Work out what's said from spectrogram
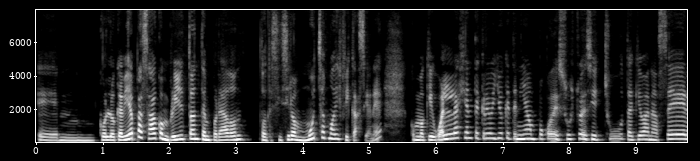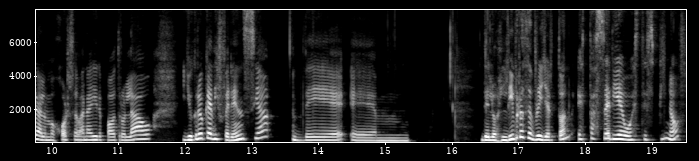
Em, con lo que había pasado con Bridgerton temporada donde se hicieron muchas modificaciones, como que igual la gente creo yo que tenía un poco de susto de decir, chuta, ¿qué van a hacer? A lo mejor se van a ir para otro lado. Y yo creo que a diferencia de, em, de los libros de Bridgerton, esta serie o este spin-off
